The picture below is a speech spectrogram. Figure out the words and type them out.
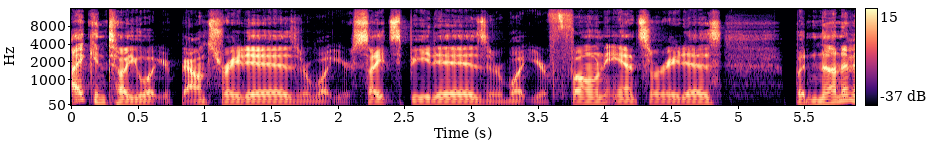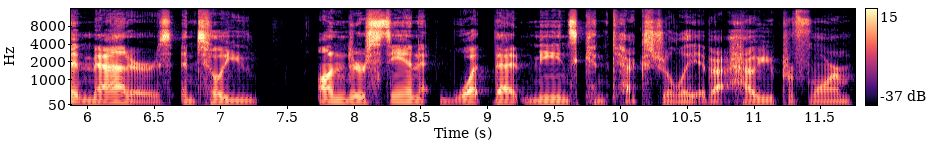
I can tell you what your bounce rate is, or what your site speed is, or what your phone answer rate is. But none of it matters until you understand what that means contextually about how you perform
